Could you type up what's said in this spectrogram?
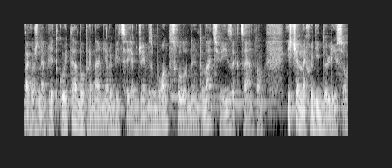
Також не пліткуйте або принаймні робіть це як Джеймс Бонд з холодною інтонацією і з акцентом. І ще не ходіть до лісу.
